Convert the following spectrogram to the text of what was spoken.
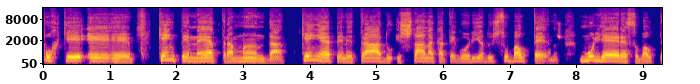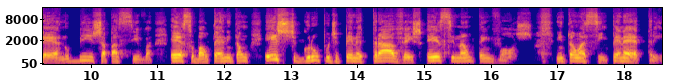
porque é, é, quem penetra manda quem é penetrado está na categoria dos subalternos. Mulher é subalterno, bicha passiva é subalterno. Então, este grupo de penetráveis, esse não tem voz. Então, assim, penetre.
